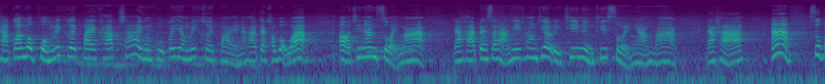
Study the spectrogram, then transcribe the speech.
ถากรบอกผมไม่เคยไปครับ ใช่คุณครูก็ยังไม่เคยไปนะคะ แต่เขาบอกว่าเออที่นั่นสวยมากนะคะ เป็นสถานที่ท่องเที่ยวอีกที่หนึ่งที่สวยงามมากนะคะอะสุป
